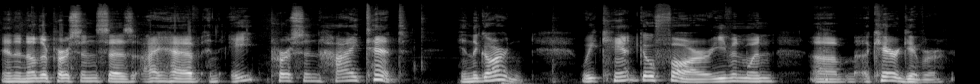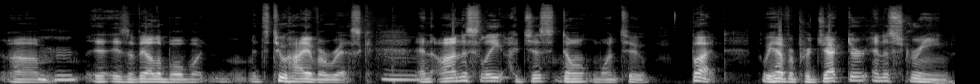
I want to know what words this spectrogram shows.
And another person says, I have an eight person high tent in the garden. We can't go far, even when um, a caregiver um, i- is available, but it's too high of a risk. And honestly, I just don't want to. But We have a projector and a screen,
